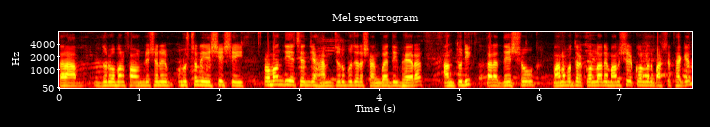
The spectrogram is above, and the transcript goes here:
তারা আব্দুর রহমান ফাউন্ডেশনের অনুষ্ঠানে এসে সেই প্রমাণ দিয়েছেন যে হামচর উপজেলার সাংবাদিক ভাইয়েরা আন্তরিক, তারা দেশ ও মানবতার কল্যাণে, মানুষের কল্যাণে পাশে থাকেন।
